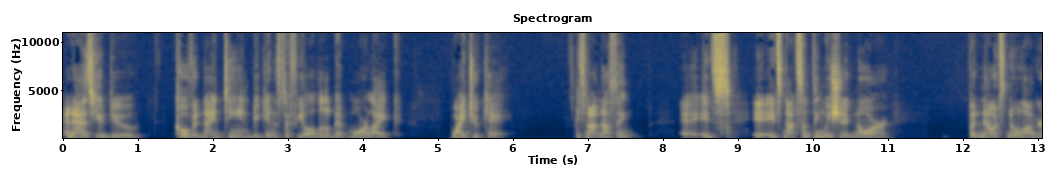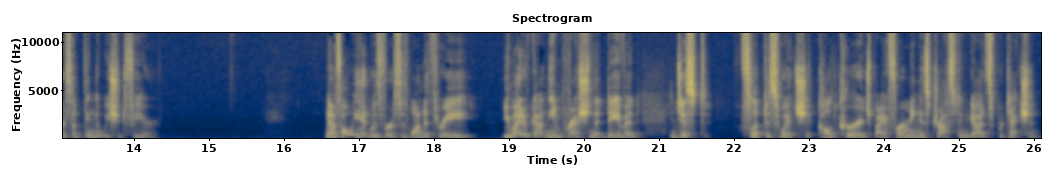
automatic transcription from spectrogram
And as you do, COVID 19 begins to feel a little bit more like Y2K. It's not nothing. It's, it's not something we should ignore, but now it's no longer something that we should fear. Now, if all we had was verses one to three, you might have gotten the impression that David just flipped a switch called courage by affirming his trust in God's protection.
